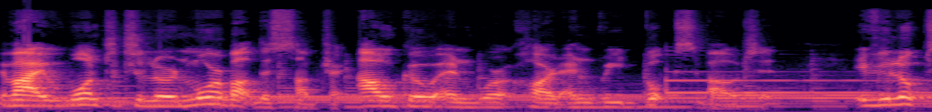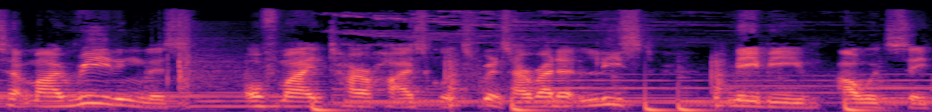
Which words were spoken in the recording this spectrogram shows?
If I wanted to learn more about this subject, I'll go and work hard and read books about it. If you looked at my reading list of my entire high school experience, I read at least maybe, I would say,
